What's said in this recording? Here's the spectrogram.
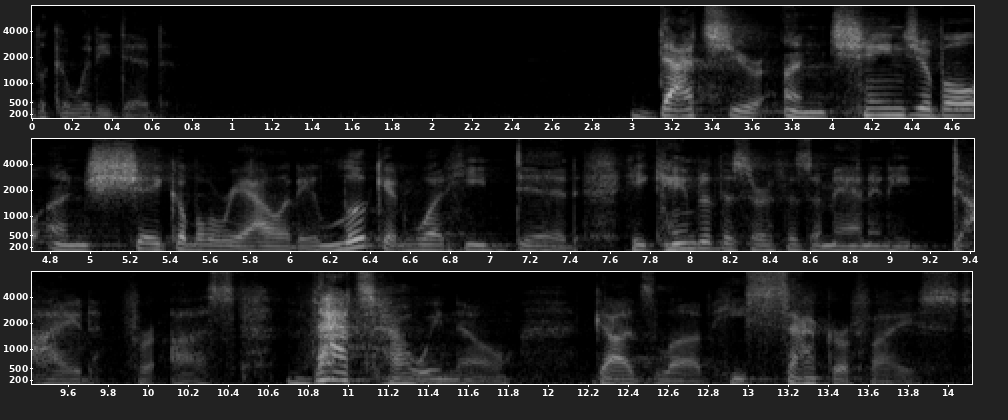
Look at what he did. That's your unchangeable, unshakable reality. Look at what he did. He came to this earth as a man and he died for us. That's how we know God's love. He sacrificed.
